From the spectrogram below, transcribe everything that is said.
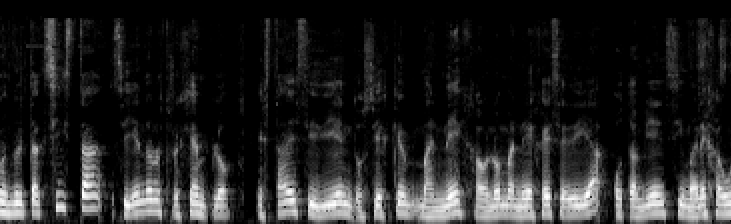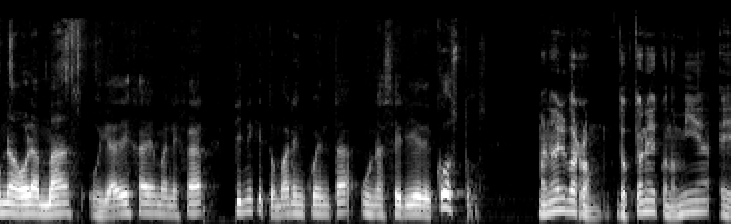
Cuando el taxista, siguiendo nuestro ejemplo, está decidiendo si es que maneja o no maneja ese día, o también si maneja una hora más o ya deja de manejar, tiene que tomar en cuenta una serie de costos. Manuel Barrón, doctor en Economía e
